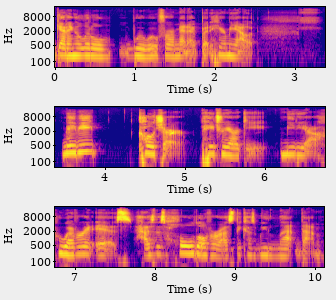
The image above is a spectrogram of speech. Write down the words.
getting a little woo woo for a minute, but hear me out. Maybe culture, patriarchy, media, whoever it is, has this hold over us because we let them.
